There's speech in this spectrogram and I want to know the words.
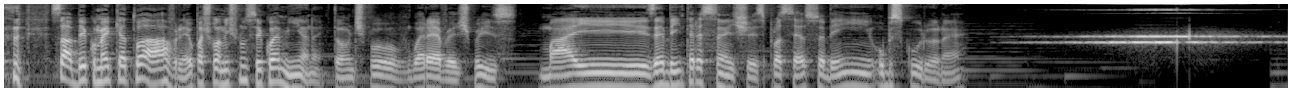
saber como é que é a tua árvore. Né? Eu particularmente não sei qual é a minha, né? Então, tipo, whatever, tipo isso. Mas é bem interessante, esse processo é bem obscuro, né?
